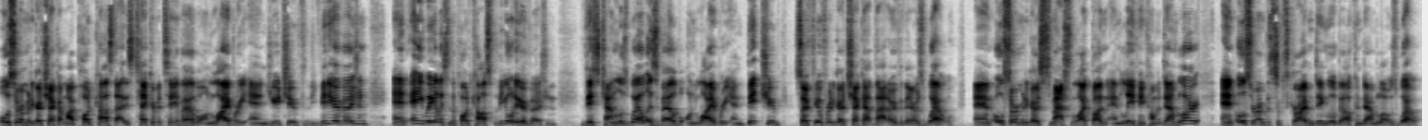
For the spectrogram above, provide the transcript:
Also, remember to go check out my podcast, that is Tech Over Tea, available on LBRY and YouTube for the video version, and anywhere you listen to podcasts for the audio version. This channel as well is available on LBRY and BitTube, so feel free to go check out that over there as well. And also remember to go smash the like button and leave me a comment down below, and also remember to subscribe and ding the bell icon down below as well.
